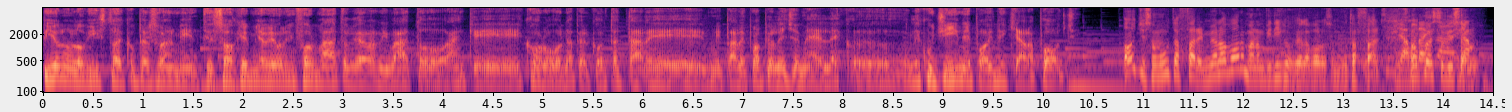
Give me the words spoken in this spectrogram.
Io non l'ho visto, ecco, personalmente. So che mi avevano informato che era arrivato anche Corona per contattare, mi pare, proprio le gemelle, ecco, le cugine poi di Chiara Poggi. Oggi sono venuto a fare il mio lavoro, ma non vi dico che lavoro sono venuto a fare. Andiamo, Con dai, questo dai, vi saluto.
